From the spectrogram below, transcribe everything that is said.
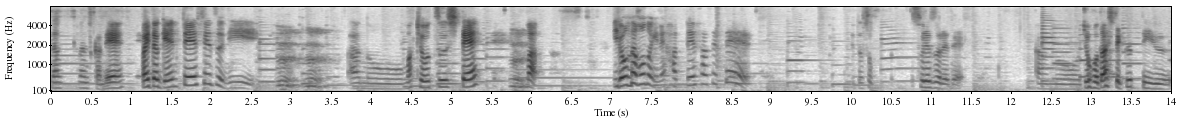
ななんですかね、媒体を限定せずに、うん。うん。あのまあ、共通して、うん。まあ、いろんなものにね発展させて、えっと、そそれぞれであの情報を出していくっていう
